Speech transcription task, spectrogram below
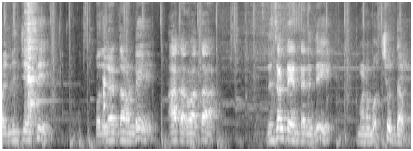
బంధించేసి వదిలేద్దామండి. ఆ తర్వాత రిజల్ట్ ఏంటనేది మనము చూద్దాము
